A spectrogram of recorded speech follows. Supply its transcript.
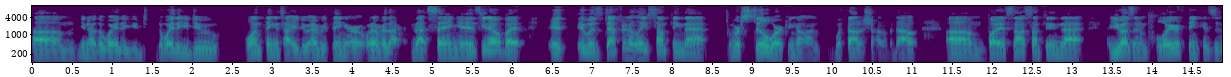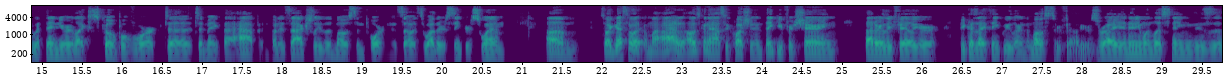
um, you know the way that you the way that you do one thing is how you do everything or whatever that that saying is you know but it it was definitely something that we're still working on without a shadow of a doubt um, but it's not something that you as an employer think is within your like scope of work to to make that happen but it's actually the most important so it's whether sink or swim um, so i guess what my, i was going to ask a question and thank you for sharing that early failure because I think we learn the most through failures, right? And anyone listening, this is a,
